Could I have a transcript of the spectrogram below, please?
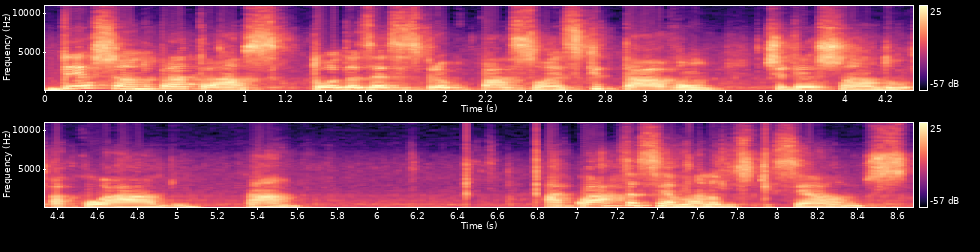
deixando para trás todas essas preocupações que estavam te deixando acuado, tá? A quarta semana dos piscianos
